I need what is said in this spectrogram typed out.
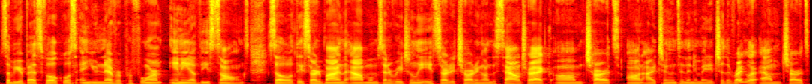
some of your best vocals and you never perform any of these songs. So they started buying the albums and originally it started charting on the soundtrack um charts on iTunes and then it made it to the regular album charts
